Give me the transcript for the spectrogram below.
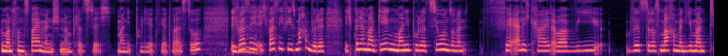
wenn man von zwei Menschen dann plötzlich manipuliert wird, weißt du? Ich weiß nicht, ich weiß nicht, wie ich es machen würde. Ich bin immer gegen Manipulation, sondern für Ehrlichkeit, aber wie willst du das machen, wenn jemand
